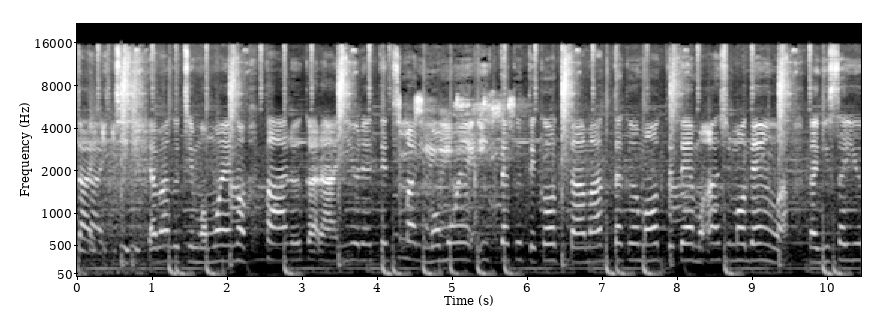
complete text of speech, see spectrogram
第1山口百恵のパールカラーに揺れてつまり桃江行ったくてこった全く持ってても足も電話。渚優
